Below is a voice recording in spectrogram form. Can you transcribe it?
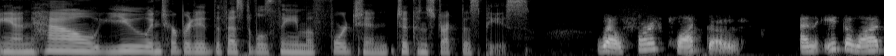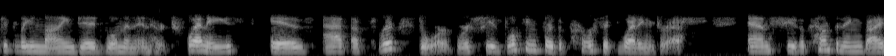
and how you interpreted the festival's theme of fortune to construct this piece. Well, as far as plot goes, an ecologically minded woman in her 20s is at a thrift store where she's looking for the perfect wedding dress and she's accompanied by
